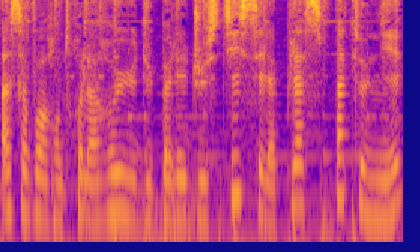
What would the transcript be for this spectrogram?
à savoir entre la rue du Palais de Justice et la place Patenier.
